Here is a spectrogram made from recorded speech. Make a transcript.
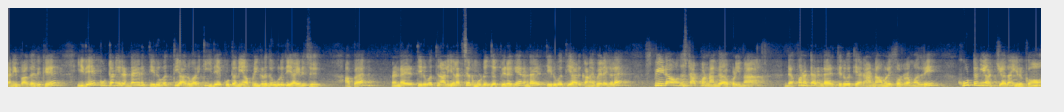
கணிப்பாக இருக்குது இதே கூட்டணி ரெண்டாயிரத்தி இருபத்தி ஆறு வரைக்கும் இதே கூட்டணி அப்படிங்கிறது உறுதி ஆயிடுச்சு அப்போ ரெண்டாயிரத்தி இருபத்தி நாலு எலெக்ஷன் முடிஞ்ச பிறகு ரெண்டாயிரத்தி இருபத்தி ஆறுக்கான வேலைகளை ஸ்பீடாக வந்து ஸ்டார்ட் பண்ணாங்க அப்படின்னா டெஃபினட்டாக ரெண்டாயிரத்தி இருபத்தி ஆறு அண்ணாமலை சொல்கிற மாதிரி கூட்டணி ஆட்சியாக தான் இருக்கும்.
